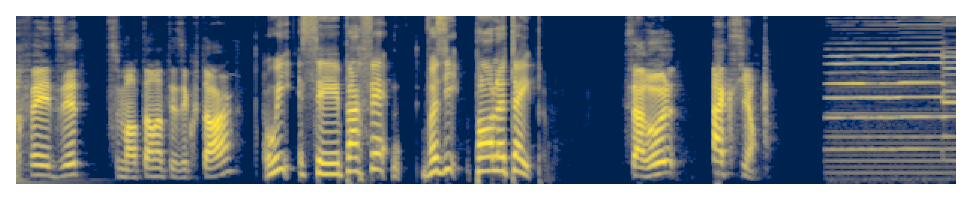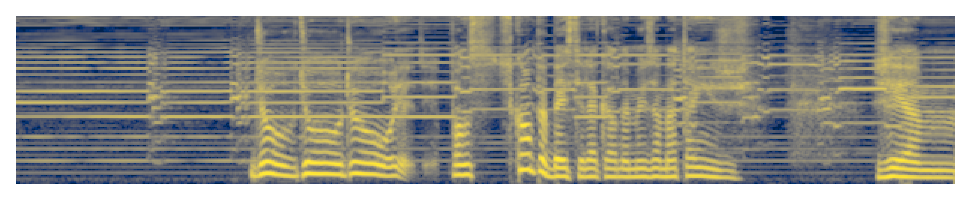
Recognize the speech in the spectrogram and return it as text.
parfait, Edith. Tu m'entends dans tes écouteurs? Oui, c'est parfait. Vas-y, pars le tape. Ça roule. Action. Joe, Joe, Joe, penses-tu qu'on peut baisser la cornemuse un matin? J'ai euh,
